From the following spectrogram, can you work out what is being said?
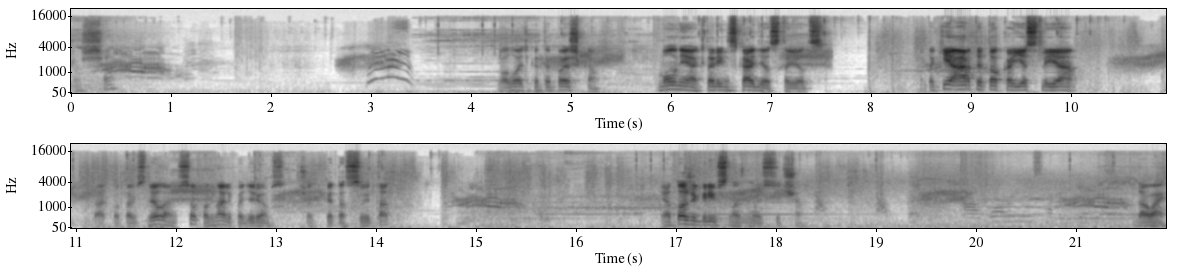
Хорошо. Володька ТПшка. Молния Актарин Скади остается. Такие арты только если я... Так, вот так сделаем. Все, погнали, подеремся. Что-то какая-то суета. Я тоже грифс нажму, если что. Давай.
